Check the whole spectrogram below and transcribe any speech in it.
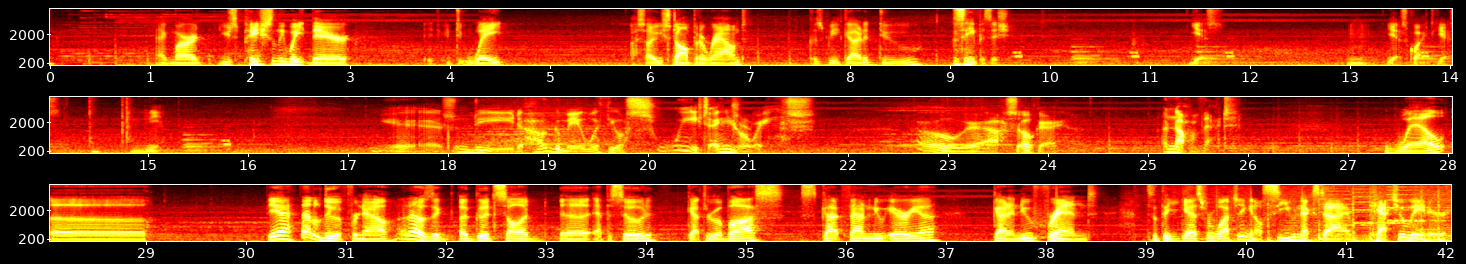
Magmar, you just patiently wait there. Wait. I saw you stomping around. Because we gotta do the same position. Yes. Mm, yes, quite, yes. Yeah. Yes, indeed. Hug me with your sweet angel wings. Oh, yes, okay. Enough of that. Well, uh... Yeah, that'll do it for now. That was a, a good, solid uh, episode. Got through a boss, Scott found a new area, got a new friend. So thank you guys for watching, and I'll see you next time. Catch you later.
